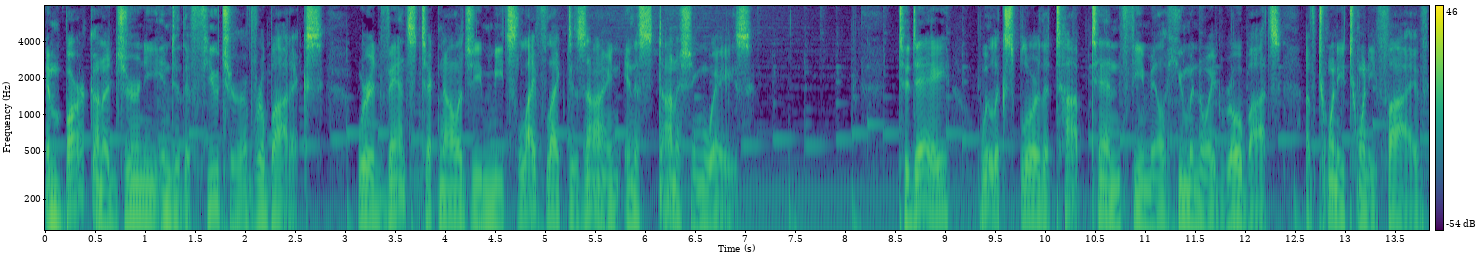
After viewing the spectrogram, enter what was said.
Embark on a journey into the future of robotics, where advanced technology meets lifelike design in astonishing ways. Today, we'll explore the top 10 female humanoid robots of 2025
